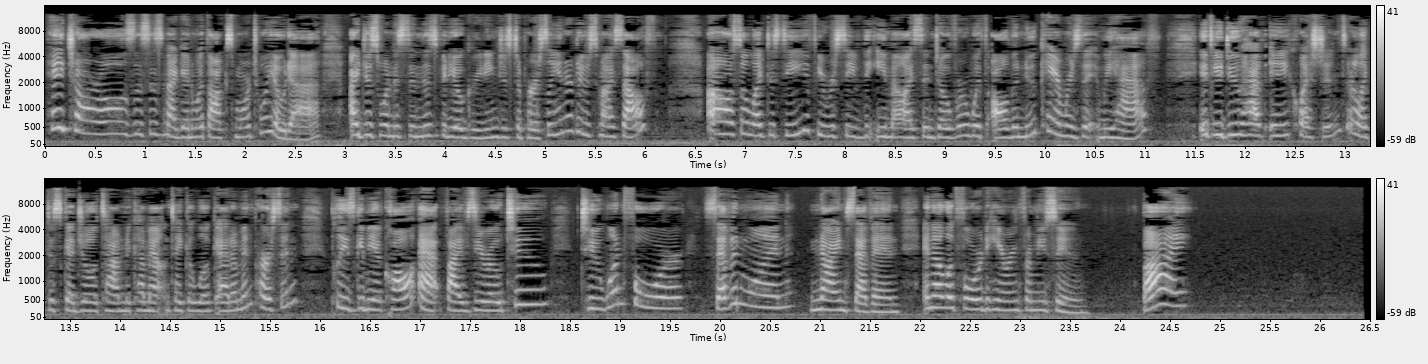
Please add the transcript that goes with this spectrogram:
Hey Charles, this is Megan with Oxmoor Toyota. I just wanted to send this video greeting just to personally introduce myself. I also like to see if you received the email I sent over with all the new Camrys that we have. If you do have any questions or like to schedule a time to come out and take a look at them in person, please give me a call at 502 214 7197 and I look forward to hearing from you soon. Bye.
